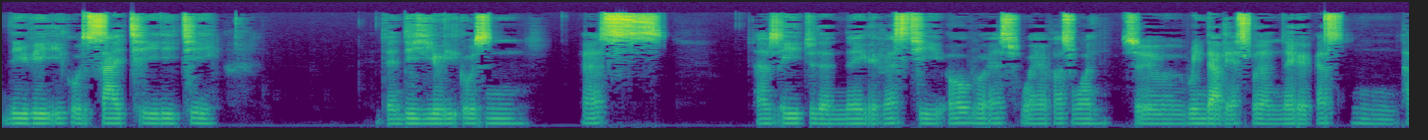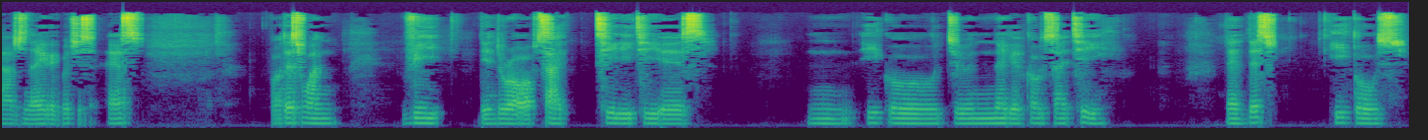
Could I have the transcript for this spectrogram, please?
dv equals sine t dt then du equals s times e to the negative st over s squared plus 1. So bring back the exponent negative s mm, times negative, which is s. For this one, v, the integral of sine t dt is mm, equal to negative cosine t. Then this equals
